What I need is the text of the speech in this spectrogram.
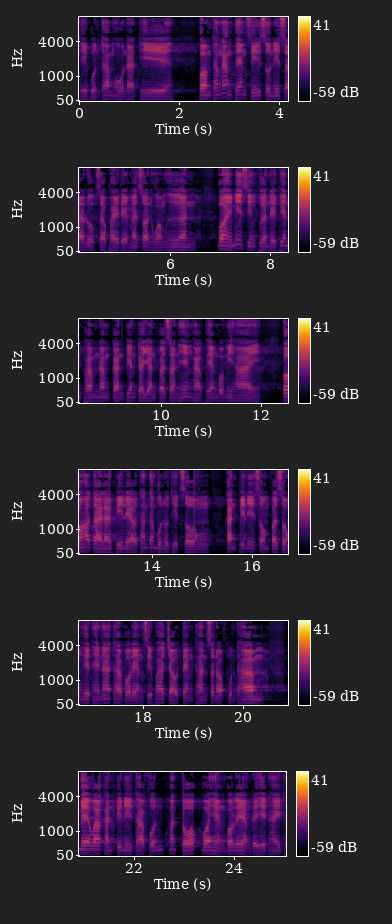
ที่บุญธรรมหูนาทีพร้อมทั้งนั่งแพ่งสีสุนิสาลูกสะพ้ยได้มาสอนห่วมเฮือน บ่ให้มีเสียงเพื่อนได้เพี้ยนพำนำกันเพี้ยนขยันประสานแห้งหากแพงบ่มีหาย พอเฮาตายหลายปีแล้วท่านทำบุญอุทิศทรงคันปีนี้สมประสงค์เหตุให้หน้าท่าบ่แรงสิผ้าเจ้าแต่งท่านสนอกบุญธรรมแม้ว่าขันปีนี้ถ้าฝนมันตกบ่แห้งบ่แรงได้เฮ็ดให้ไถ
